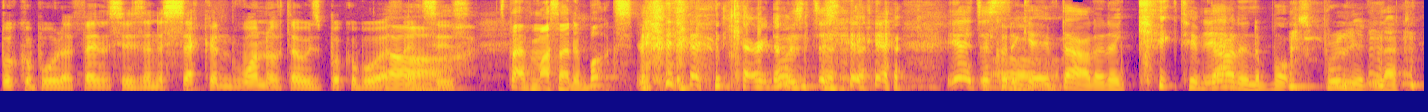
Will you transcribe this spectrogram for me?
bookable offences, and the second one of those bookable ah, offences Oh, start from outside the box. Carried on. just yeah, just Couldn't get him oh. down and then kicked him Yeah. down in the box. Brilliant, lad.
